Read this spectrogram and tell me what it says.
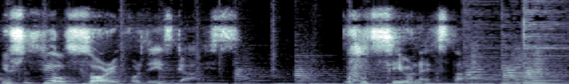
you should feel sorry for these guys. I'll see you next time.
